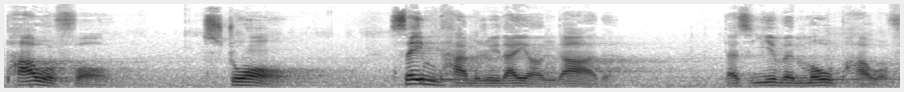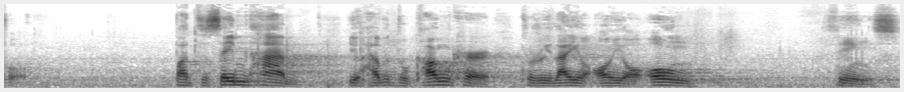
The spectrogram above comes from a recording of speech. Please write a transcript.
powerful, strong, same time relying on God, that's even more powerful. But at the same time, you have to conquer to rely on your own things.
